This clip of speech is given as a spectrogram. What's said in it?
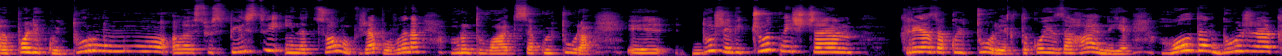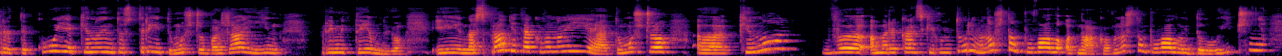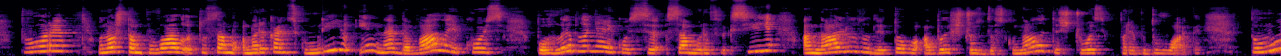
е, полікультурному е, суспільстві, і на цьому вже повинна ґрунтуватися культура. І дуже відчутний ще. Криза культури, як такої загальної. Голден дуже критикує кіноіндустрію, тому що вважає її примітивною. І насправді так воно і є, тому що е, кіно в американській культурі воно штампувало однаково, воно штампувало ідеологічні твори, воно штампувало ту саму американську мрію і не давало якогось поглиблення, якоїсь саморефлексії, аналізу для того, аби щось досконалити, щось перебудувати. Тому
